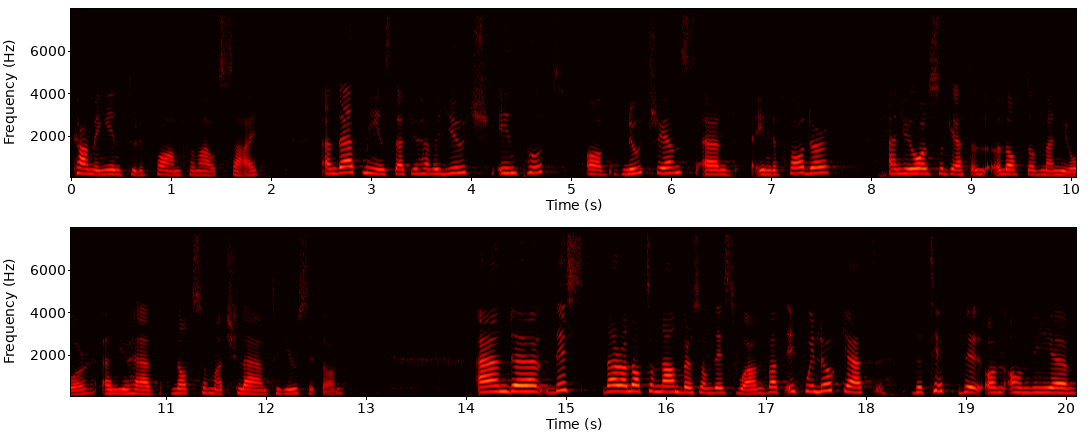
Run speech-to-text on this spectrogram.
coming into the farm from outside. And that means that you have a huge input of nutrients and in the fodder, and you also get a, a, lot of manure, and you have not so much land to use it on. And uh, this, there are a lot of numbers on this one, but if we look at the, the on, on, the um,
